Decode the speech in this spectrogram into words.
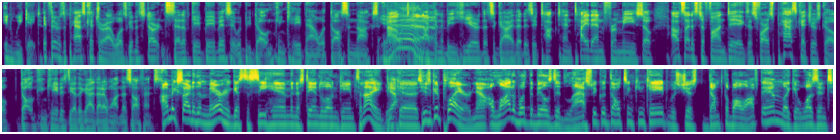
in week eight. If there was a pass catcher I was going to start instead of Gabe Davis, it would be Dalton Kincaid now with Dawson Knox Yeah. out and not going to be here. That's a guy that is a top 10 tight end for me. So outside of Stefon Diggs, as far as pass catchers go, Dalton Kincaid is the other guy that I want in this offense. I'm excited that Merrick gets to see him in a standalone game tonight Yeah. because he's a good player. Now, a lot of what the Bills did last week with Dalton Kincaid was just dump the ball off to him. Like it wasn't,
